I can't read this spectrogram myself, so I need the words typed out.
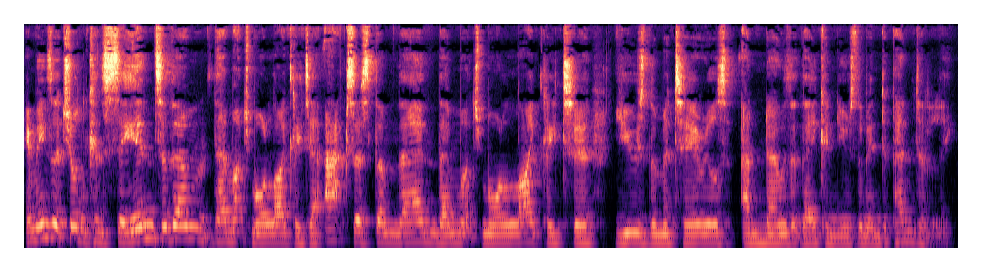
It means that children can see into them they're much more likely to access them then they're much more likely to use the materials and know that they can use them independently.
